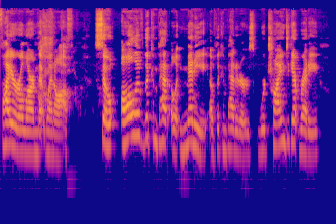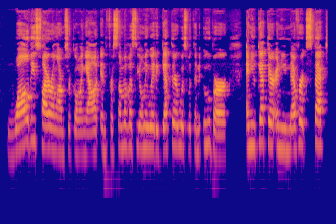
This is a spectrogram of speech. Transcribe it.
fire alarm that went off. So all of the compet, many of the competitors, were trying to get ready while these fire alarms are going out. And for some of us, the only way to get there was with an Uber. And you get there and you never expect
